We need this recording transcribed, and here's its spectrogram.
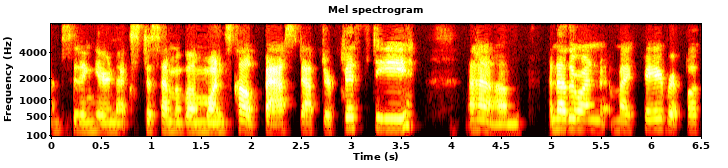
I'm sitting here next to some of them. One's called Fast After 50. Um, another one, my favorite book,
